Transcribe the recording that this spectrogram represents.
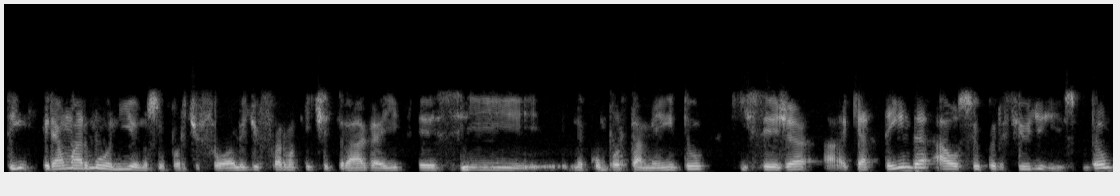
tem que criar uma harmonia no seu portfólio de forma que te traga aí esse né, comportamento que seja que atenda ao seu perfil de risco. Então,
